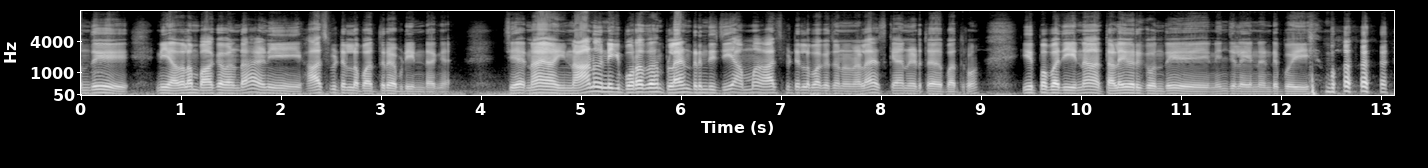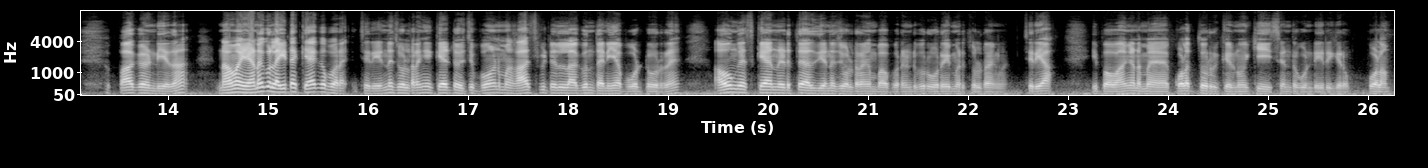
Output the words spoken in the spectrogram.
வந்து நீ அதெல்லாம் பார்க்க வேண்டாம் நீ ஹாஸ்பிட்டலில் பார்த்துரு அப்படின்ட்டாங்க. சரி நான் நானும் இன்றைக்கி போகிறதான் பிளான் இருந்துச்சு. அம்மா ஹாஸ்பிட்டலில் பார்க்க சொன்னனால ஸ்கேன் எடுத்து அதை பார்த்துருவோம். இப்போ பார்த்தீங்கன்னா தலைவருக்கு வந்து நெஞ்சில் என்னென்ட்டு போய் பார்க்க வேண்டியதான் நான் எனக்கும் லைட்டாக கேட்க போகிறேன் சரி என்ன சொல்கிறாங்க கேட்டு வச்சுப்போம் நம்ம ஹாஸ்பிட்டலாகும் தனியாக போட்டு விட்றேன். அவங்க ஸ்கேன் எடுத்து அது என்ன சொல்கிறாங்க பார்ப்போம். ரெண்டு பேரும் ஒரே மாதிரி சொல்கிறாங்களா சரியா? இப்போ வாங்க நம்ம குளத்தூருக்கு நோக்கி சென்று கொண்டு இருக்கிறோம். போகலாம்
